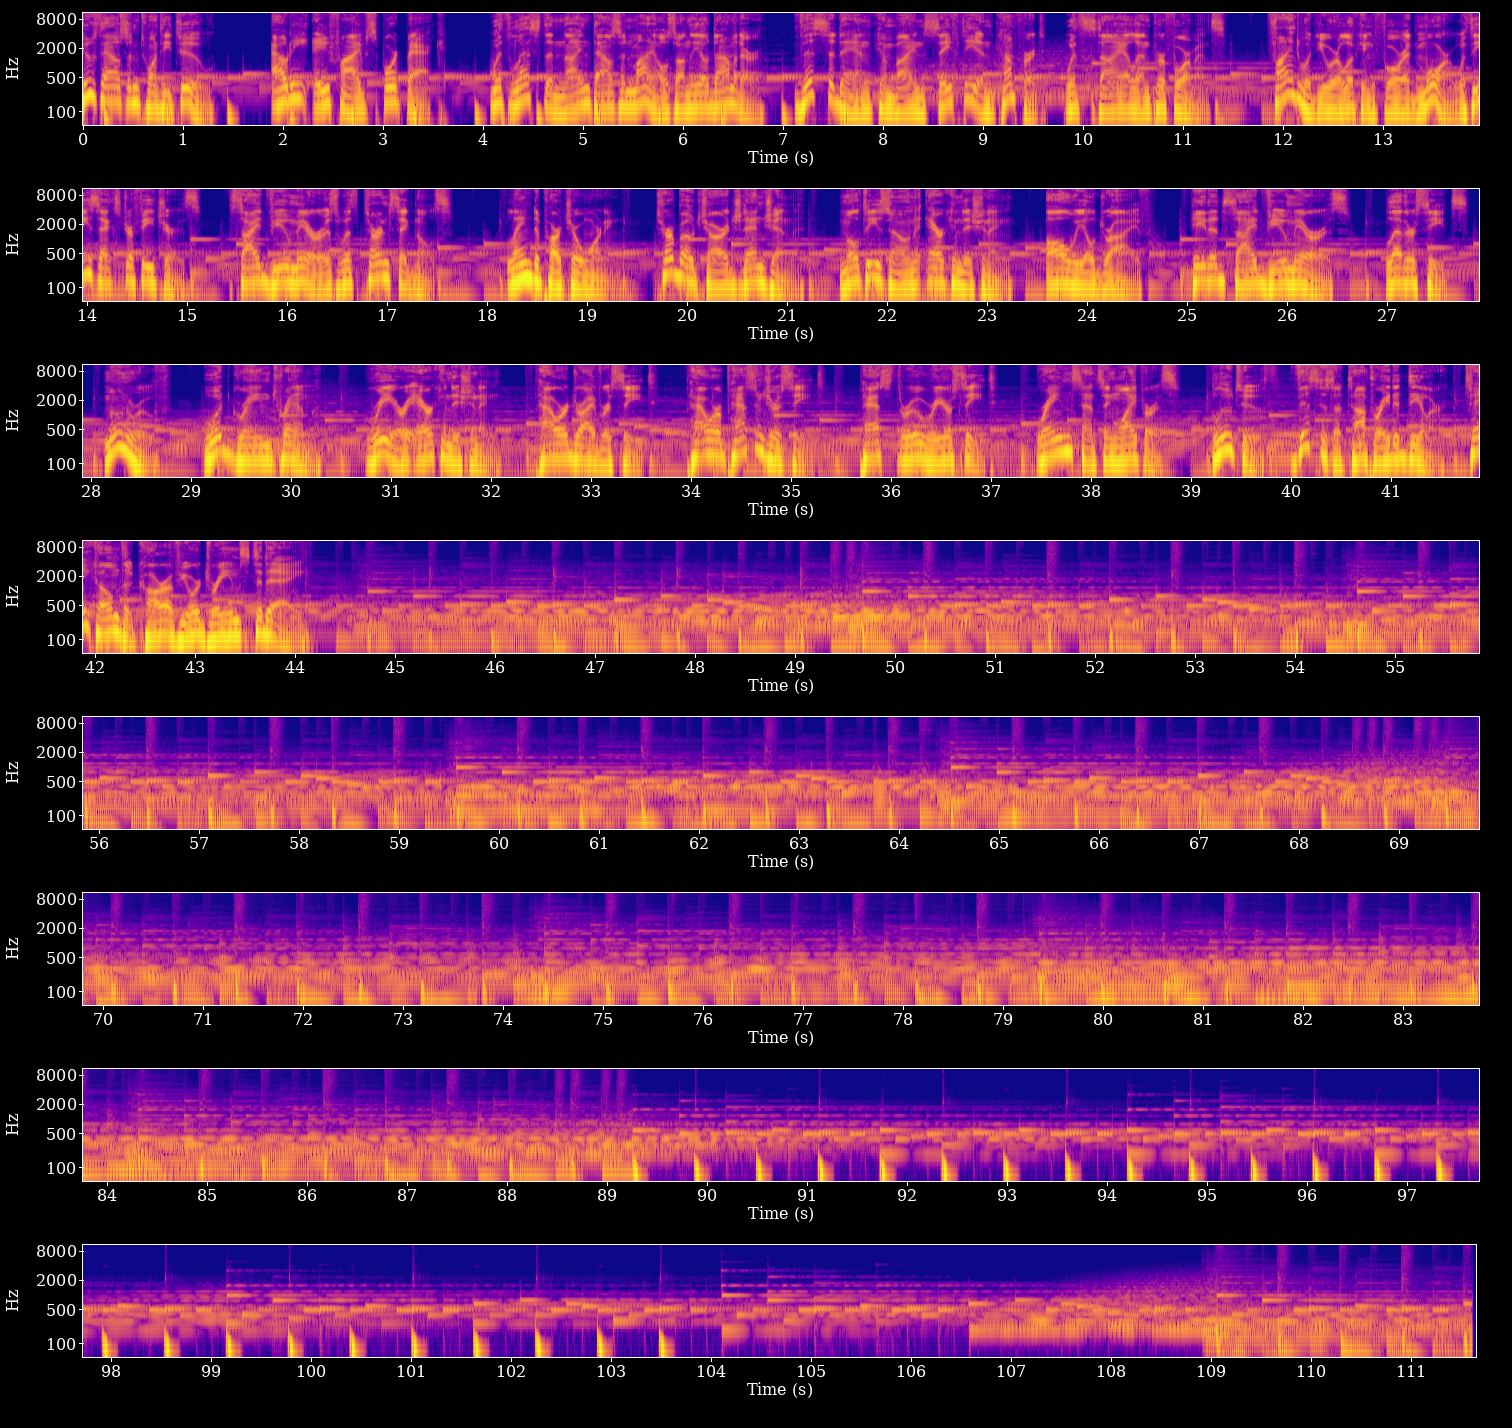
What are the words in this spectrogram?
2022 Audi A5 Sportback. With less than 9,000 miles on the odometer, this sedan combines safety and comfort with style and performance. Find what you are looking for and more with these extra features. Side view mirrors with turn signals, lane departure warning, turbocharged engine, multi-zone air conditioning, all-wheel drive, heated side view mirrors, leather seats, moonroof, wood grain trim, rear air conditioning, power driver seat, power passenger seat, pass-through rear seat, rain sensing wipers, Bluetooth. This is a top-rated dealer. Take home the car of your dreams today.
